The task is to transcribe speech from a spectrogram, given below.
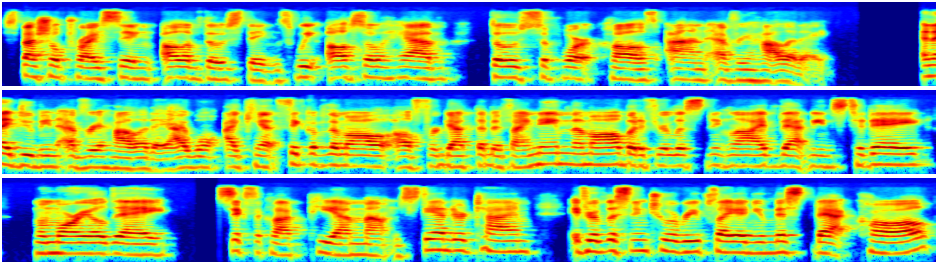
special pricing, all of those things. We also have those support calls on every holiday. And I do mean every holiday. I won't, I can't think of them all. I'll forget them if I name them all. But if you're listening live, that means today, Memorial Day, 6 o'clock p.m. Mountain Standard Time. If you're listening to a replay and you missed that call,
